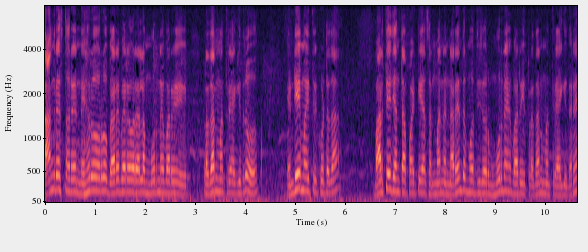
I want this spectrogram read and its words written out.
ಕಾಂಗ್ರೆಸ್ನವರೇ, ನೆಹರು ಅವರು, ಬೇರೆ ಬೇರೆಯವರೆಲ್ಲ ಮೂರನೇ ಬಾರಿ ಪ್ರಧಾನಮಂತ್ರಿ ಆಗಿದ್ದರು ಎನ್ ಡಿ ಎ ಮೈತ್ರಿಕೂಟದ ಭಾರತೀಯ ಜನತಾ ಪಾರ್ಟಿಯ ಸನ್ಮಾನ್ಯ ನರೇಂದ್ರ ಮೋದಿಜಿಯವರು ಮೂರನೇ ಬಾರಿ ಪ್ರಧಾನಮಂತ್ರಿ ಆಗಿದ್ದಾರೆ.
